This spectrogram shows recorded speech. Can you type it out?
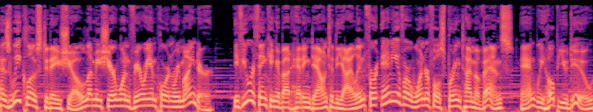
As we close today's show, let me share one very important reminder. If you are thinking about heading down to the island for any of our wonderful springtime events, and we hope you do,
